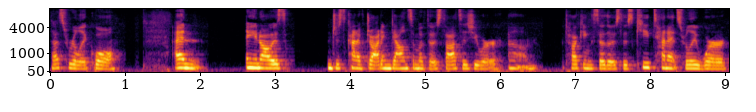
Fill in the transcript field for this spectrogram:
That's really cool. And, and you know, I was just kind of jotting down some of those thoughts as you were um, talking. So those those key tenets really were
